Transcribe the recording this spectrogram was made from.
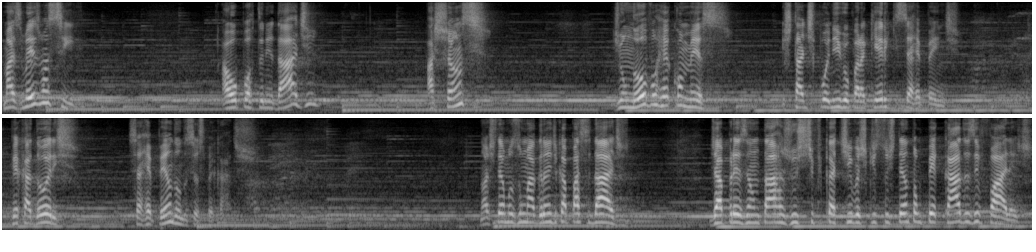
Mas mesmo assim, a oportunidade, a chance de um novo recomeço está disponível para aquele que se arrepende. Pecadores, se arrependam dos seus pecados. Nós temos uma grande capacidade de apresentar justificativas que sustentam pecados e falhas,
